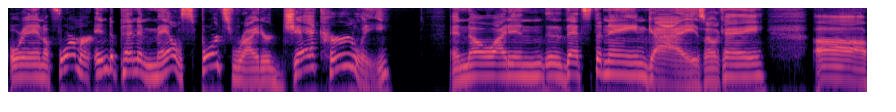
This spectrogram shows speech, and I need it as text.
or and a former Independent Mail sports writer, Jack Hurley. And no, I didn't. Uh, that's the name, guys, okay? Uh,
